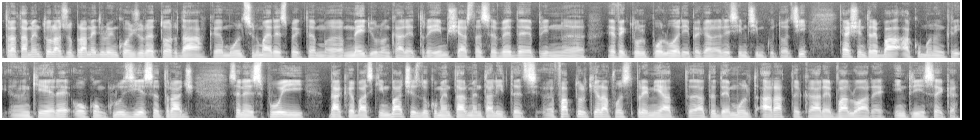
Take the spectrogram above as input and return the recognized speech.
tratamentul asupra mediului înconjurător, da? că mulți nu mai respectăm uh, mediul în care trăim și asta se vede prin efectul poluării pe care le simțim cu toții. Te-aș întreba acum în încheiere o concluzie, să tragi, să ne spui dacă va schimba acest documentar mentalități. Faptul că el a fost premiat atât de mult arată că are valoare intrinsecă.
